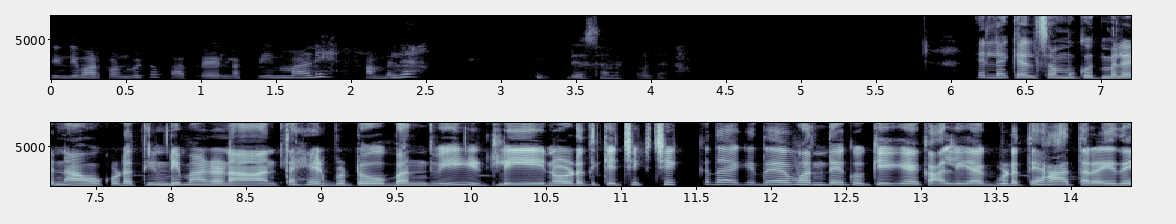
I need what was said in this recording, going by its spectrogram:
ತಿಂಡಿ ಮಾಡ್ಕೊಂಡ್ಬಿಟ್ಟು ಪಾತ್ರೆ ಎಲ್ಲ ಕ್ಲೀನ್ ಮಾಡಿ, ಆಮೇಲೆ ದೇವಸ್ಥಾನಕ್ಕೆ ಹೋಗೋಣ. ಎಲ್ಲ ಕೆಲಸ ಮುಗಿದ್ಮೇಲೆ ನಾವು ಕೂಡ ತಿಂಡಿ ಮಾಡೋಣ ಅಂತ ಹೇಳಿಬಿಟ್ಟು ಬಂದ್ವಿ. ಇಡ್ಲಿ ನೋಡೋದಕ್ಕೆ ಚಿಕ್ಕ ಚಿಕ್ಕದಾಗಿದೆ. ಒಂದೇ ಕುಕ್ಕಿಗೆ ಖಾಲಿ ಆಗಿಬಿಡುತ್ತೆ. ಆ ಥರ ಇದೆ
